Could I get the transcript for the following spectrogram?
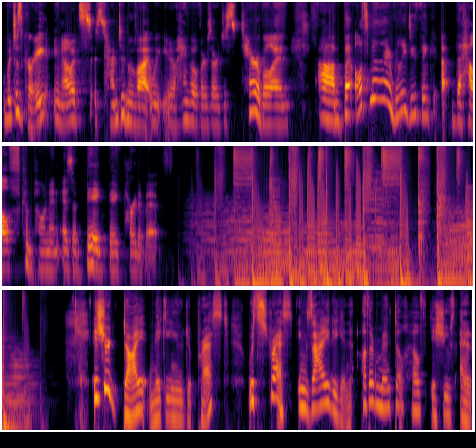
which is great. You know, it's it's time to move on. We, you know, hangovers are just terrible, and um, but ultimately, I really do think uh, the health component is a big, big part of it. Is your diet making you depressed? With stress, anxiety, and other mental health issues at an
